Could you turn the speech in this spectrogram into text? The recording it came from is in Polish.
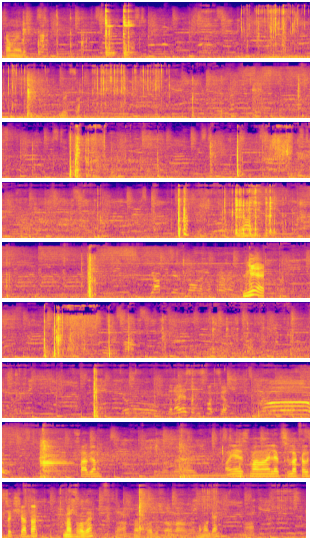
kamery. Łysa. Nie! Fabian. On jest, ma najlepszy lokal wszechświata. Masz wodę? Co? Masz wodę? No mam. Pomogę?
